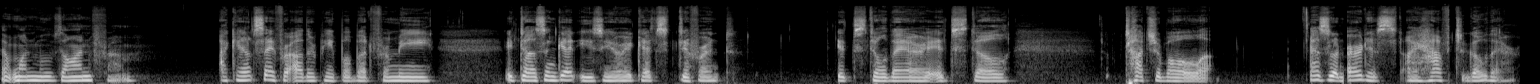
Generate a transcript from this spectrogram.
that one moves on from. I can't say for other people, but for me, it doesn't get easier. It gets different. It's still there. It's still touchable. As an artist, I have to go there.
